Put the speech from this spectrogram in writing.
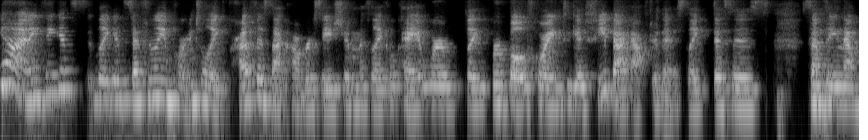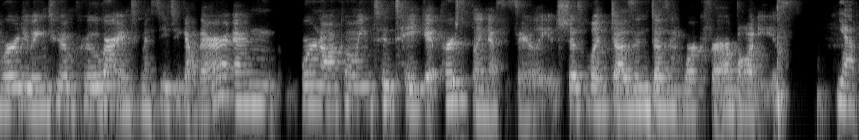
Yeah, and I think it's like it's definitely important to like preface that conversation with like, okay, we're like we're both going to give feedback after this. Like this is something that we're doing to improve our intimacy together and we're not going to take it personally necessarily. It's just what does and doesn't work for our bodies. Yeah,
